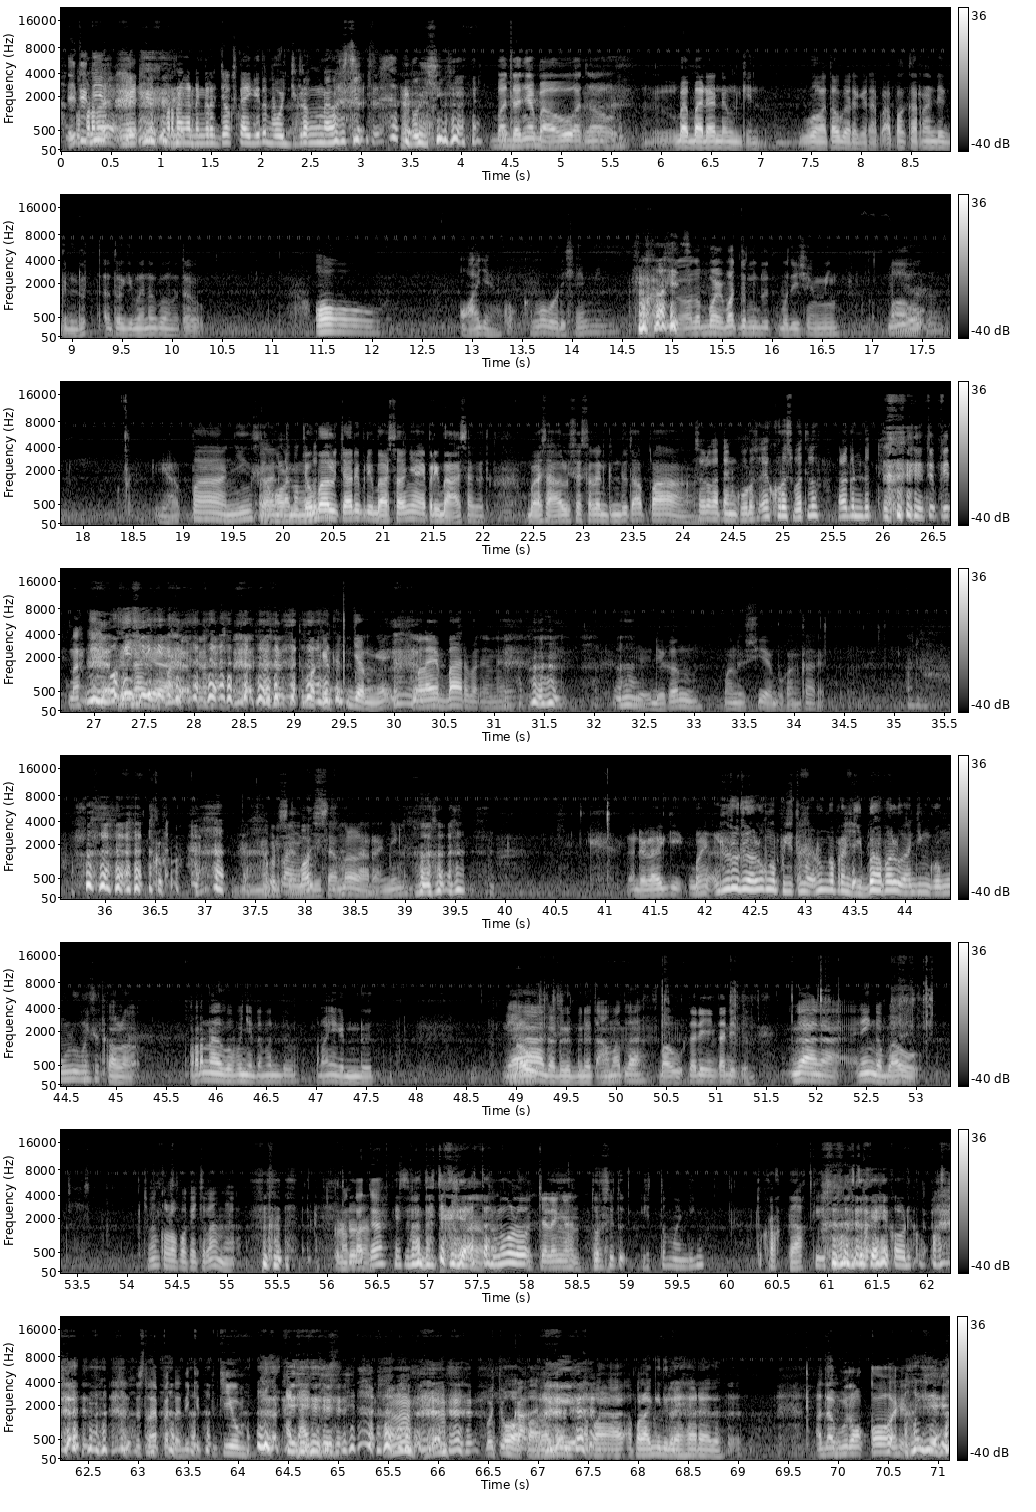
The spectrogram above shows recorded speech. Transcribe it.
Itu pernah, dia. pernah ngedenger jokes kayak gitu bujurang kenapa sih? Badannya bau atau Ba- badannya mungkin gua nggak tahu gara-gara apa apa karena dia gendut atau gimana gua nggak tahu Oh. Oh aja. Kok kamu body shaming? kalau boy buat gendut body shaming. Bau. Ya apa anjing Ya, selain kalau emang coba gendut- lu cari peribahasanya eh peribahasa gitu. Bahasa halusnya selain gendut apa? Saya lu katain kurus, eh kurus banget lu, malah gendut. itu fitnah. Oh iya. itu makin kejam ya. Melebar badannya. ya dia kan manusia bukan karet. Bisa, Kurang, nggak Bos. bisa melar anjing. Ada lagi. Banyak. Eh, lu udah lu nggak punya teman? Lu nggak pernah gibah apa lu anjing? Gua mulu maksud. Kalau pernah gue punya temen tuh, orangnya gendut. Ya, Bau. agak gendut-gendut amat lah. Bau tadi yang tadi tuh. Enggak, enggak. Ini enggak bau. Cuman kalau pakai celana, Pantatnya pantatnya kelihatan mulu. Celengan. Terus itu hitam anjing. Itu kerak daki semua itu kayaknya kalau dikupas. terus lepet tadi kita cium. Bau Oh, apalagi apa, apalagi di lehernya tuh. Ada buroko. ya.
